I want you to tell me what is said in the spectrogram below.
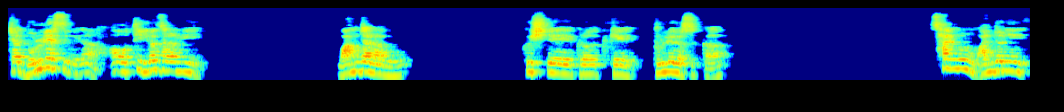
제가 놀랬습니다. 어, 어떻게 이런 사람이 왕자라고 그 시대에 그렇게 불려졌을까? 삶은 완전히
